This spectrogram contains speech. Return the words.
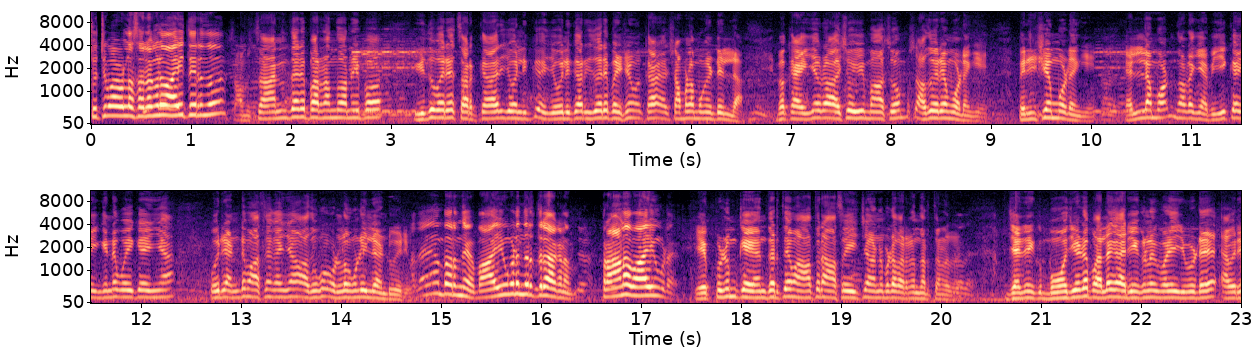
ചുറ്റുപാടുള്ള സ്ഥലങ്ങളും ആയിത്തീരുന്നത്? സംസ്ഥാനത്തിന് തന്നെ എന്ന് പറഞ്ഞപ്പോൾ ഇതുവരെ സർക്കാർ ജോലി ജോലിക്കാർ ഇതുവരെ പെൻഷൻ ശമ്പളം മുങ്ങിട്ടില്ല ഇപ്പോൾ കഴിഞ്ഞ പ്രാവശ്യം ഈ മാസവും അതുവരെ മുടങ്ങി പെൻഷൻ മുടങ്ങി എല്ലാം മുടങ്ങി. അപ്പോൾ ഈ ഇങ്ങനെ പോയി കഴിഞ്ഞാൽ ഒരു രണ്ട് മാസം കഴിഞ്ഞാൽ അത് ഉള്ളതും കൂടി ഇല്ലാണ്ട് വരും. അതാ ഞാൻ പറഞ്ഞു വായും കൂടെ നിർത്തലാക്കണം. പ്രാണവായും കൂടെ. എപ്പോഴും കേന്ദ്രത്തെ മാത്രം ആശ്രയിച്ചാണ് ഇവിടെ ഭരണം നടത്തുന്നത്. ജന മോദിയുടെ പല കാര്യങ്ങളും ഇവിടെ ഇവിടെ അവർ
